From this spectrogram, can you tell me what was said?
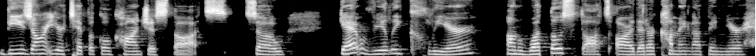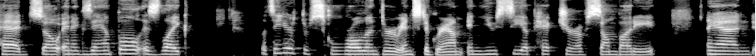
these aren't your typical conscious thoughts. So get really clear on what those thoughts are that are coming up in your head. So an example is like let's say you're th- scrolling through Instagram and you see a picture of somebody and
